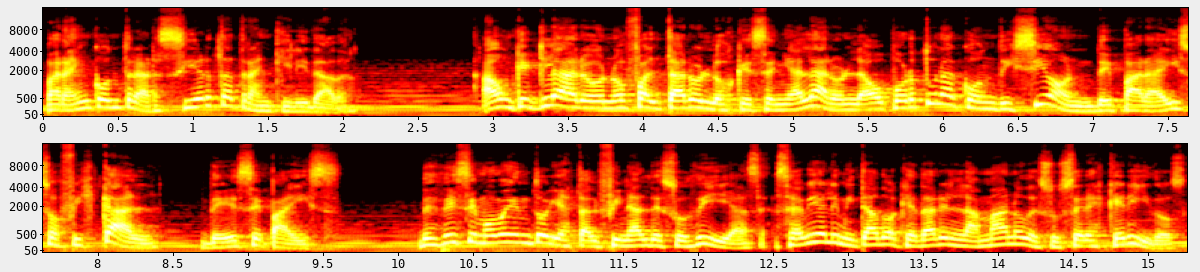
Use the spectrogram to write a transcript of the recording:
para encontrar cierta tranquilidad. Aunque claro, no faltaron los que señalaron la oportuna condición de paraíso fiscal de ese país. Desde ese momento y hasta el final de sus días, se había limitado a quedar en la mano de sus seres queridos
